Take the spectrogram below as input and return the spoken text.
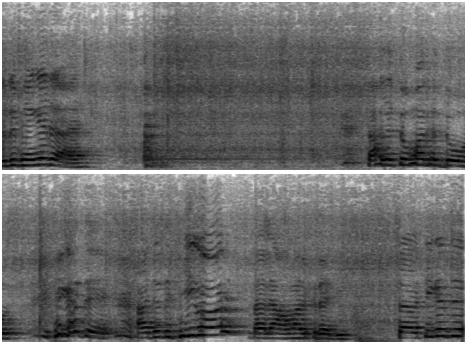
যদি ভেঙে যায় তাহলে তোমাদের দোষ। ঠিক আছে? আর যদি ঠিক হয় তাহলে আমার ক্রেডিট তা ঠিক আছে?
